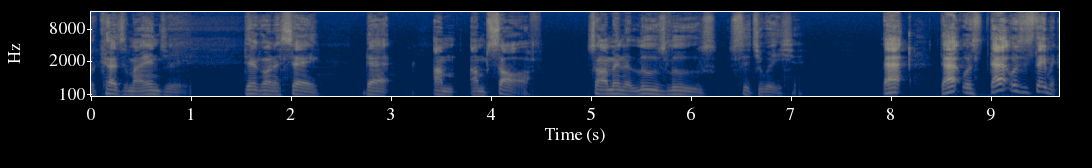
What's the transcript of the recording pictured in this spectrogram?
because of my injury, they're gonna say that I'm I'm soft. So I'm in a lose lose situation. That that was that was a statement.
